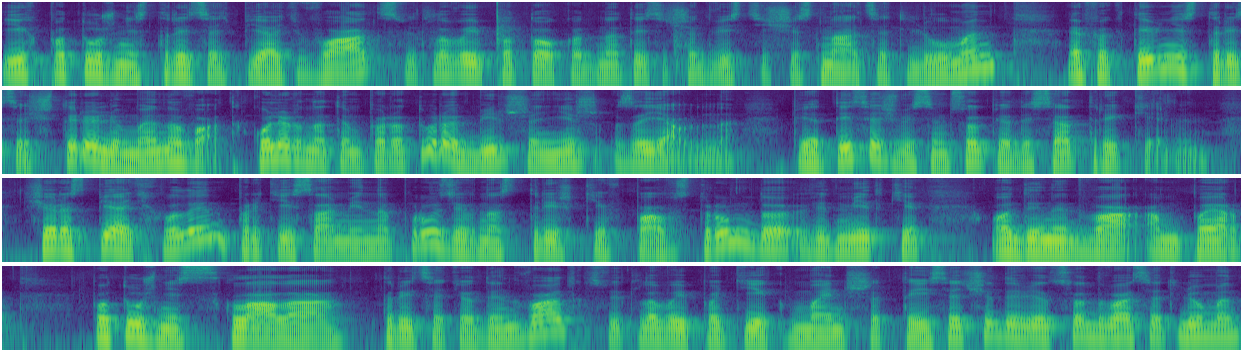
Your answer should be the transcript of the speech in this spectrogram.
Їх потужність 35 Вт, світловий поток 1216 люмен, ефективність 34 люмена Вт. Колірна температура більша, ніж заявлена 5853 Кельвін. Через 5 хвилин при тій самій напрузі в нас трішки впав струм до відмітки 1,2 А. Потужність склала 31 Вт, світловий потік менше 1920 люмен,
